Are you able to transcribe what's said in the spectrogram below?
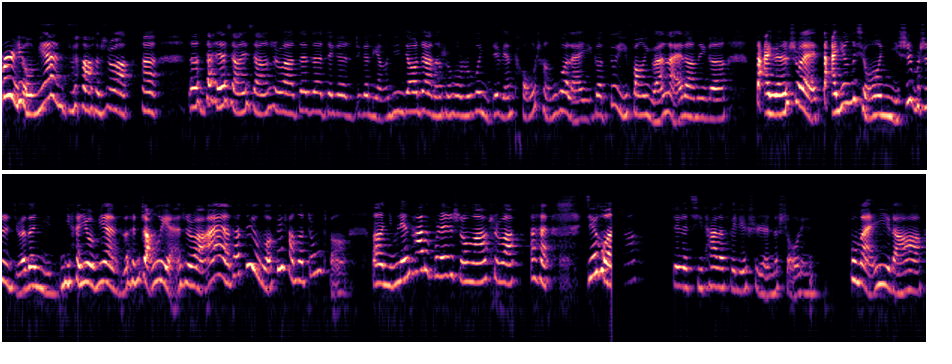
倍儿有面子啊，是吧？嗯嗯，大家想一想，是吧？在在这个这个两军交战的时候，如果你这边投诚过来一个对方原来的那个大元帅、大英雄，你是不是觉得你你很有面子、很长脸，是吧？哎呀，他对我非常的忠诚啊，你们连他都不认识了吗？是吧？结果呢，这个其他的菲利士人的首领不满意了啊，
